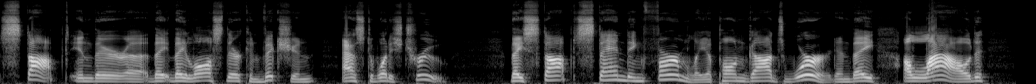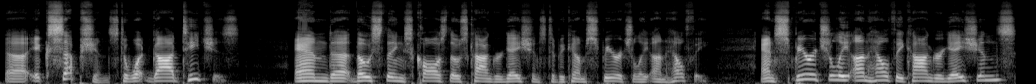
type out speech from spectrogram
stopped in their, uh, they, they lost their conviction as to what is true. They stopped standing firmly upon God's Word and they allowed uh, exceptions to what God teaches. And uh, those things cause those congregations to become spiritually unhealthy. And spiritually unhealthy congregations,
